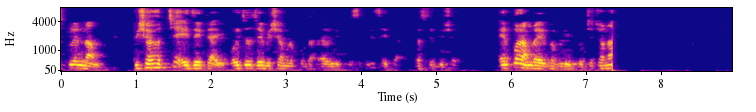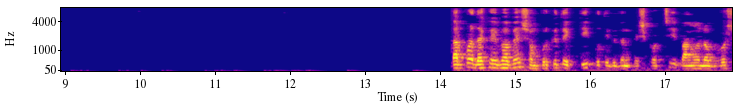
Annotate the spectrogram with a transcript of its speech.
স্কুলের নাম। বিষয় হচ্ছে এই যেটাই ওই যে বিষয় আমরা লিখতেছি ঠিক আছে? বিষয়। এরপর আমরা এইভাবে লিখব যে জনা তারপর দেখো এভাবে সম্পর্কিত একটি প্রতিবেদন পেশ করছি। বাংলা নববর্ষ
